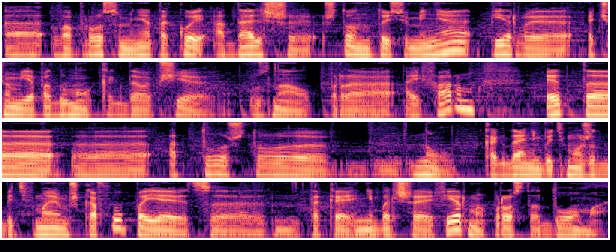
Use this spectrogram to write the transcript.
Э, Вопрос у меня такой, а дальше что? Ну, то есть у меня первое, о чем я подумал, когда вообще узнал про iFarm, это э, о то, что, ну, когда-нибудь, может быть, в моем шкафу появится такая небольшая ферма просто дома,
